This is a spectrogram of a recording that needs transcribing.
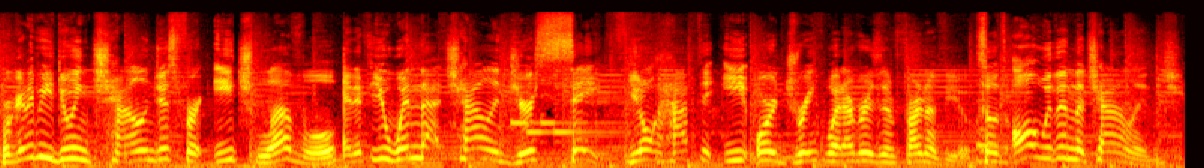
We're gonna be doing challenges for each level, and if you win that challenge, you're safe. You don't have to eat or drink whatever is in front of you. So it's all within the challenge.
